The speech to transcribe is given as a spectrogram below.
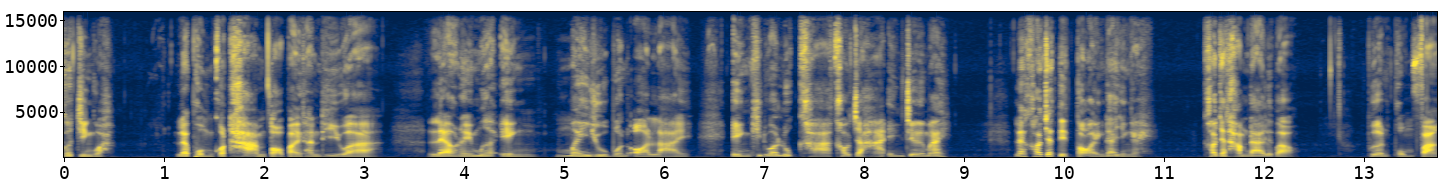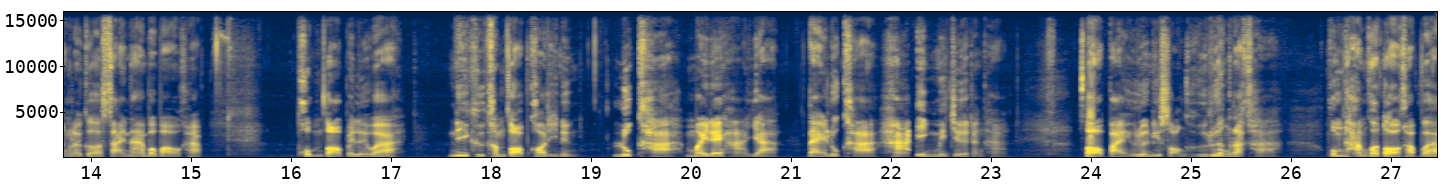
ก็จริงว่ะ แล้วผมก็ถามต่อไปทันทีว่า แล้วในเมื่อเองไม่อยู่บนออนไลน์ เองคิดว่าลูกค้าเขาจะหาเองเจอไหม แล้วเขาจะติดต่อเองได้ยังไง เขาจะทำได้หรือเปล่า เพื่อนผมฟังแล้วก็สายหน้าเบาๆครับ ผมตอบไปเลยว่า นี่คือคำตอบข้อที่หนึ่งลูกค้าไม่ได้หายาก แต่ลูกค้าหาเองไม่เจอต่างหาก ต่อไปเรื่องที่สองคือเรื่องราคา ผมถามก็ต่อครับว่า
